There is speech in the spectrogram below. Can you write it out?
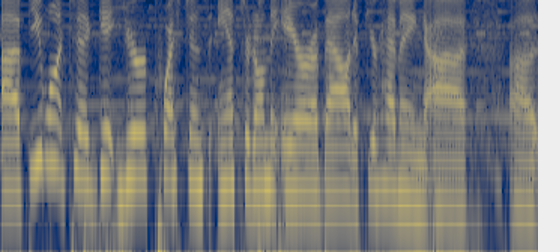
Uh, if you want to get your questions answered on the air about if you're having uh, uh,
